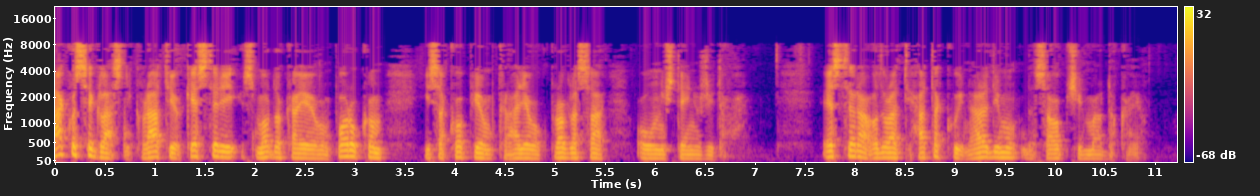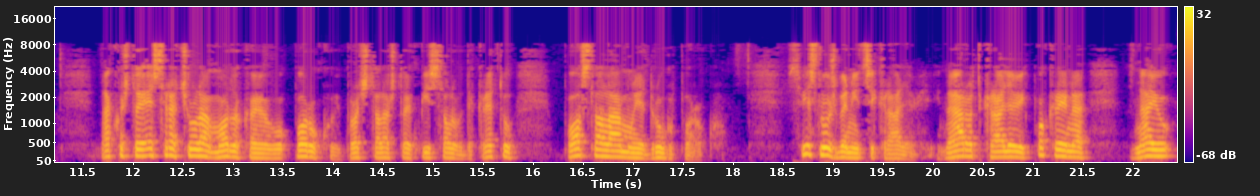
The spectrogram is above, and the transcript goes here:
Tako se glasnik vratio Kesteri s Mordokajevom porukom i sa kopijom kraljevog proglasa o uništenju židova. Estera odvrati Hataku i naredi mu da saopći Mordokaju. Nakon što je Estera čula Mordokajevu poruku i pročitala što je pisalo u dekretu, poslala mu je drugu poruku. Svi službenici kraljevi i narod kraljevih pokrajina znaju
